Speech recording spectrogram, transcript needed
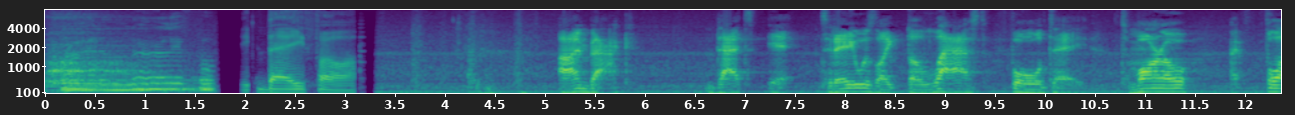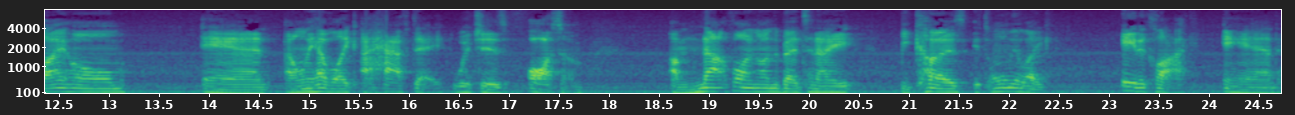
early for Day four. I'm back. That's it. Today was like the last full day. Tomorrow, I fly home and I only have like a half day, which is awesome. I'm not falling on the bed tonight because it's only like 8 o'clock and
